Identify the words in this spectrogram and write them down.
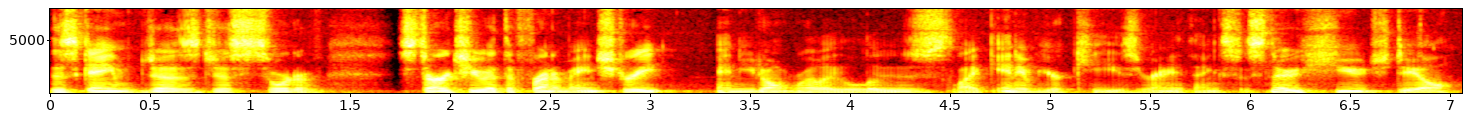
this game does just sort of start you at the front of Main Street, and you don't really lose like any of your keys or anything. So it's no huge deal,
